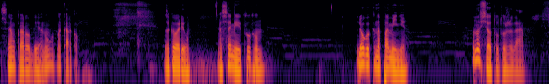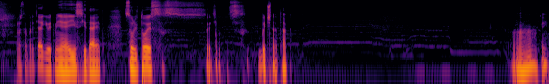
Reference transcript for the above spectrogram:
Сэм Карл Бия. Ну, вот накаркал. Заговорил. А Сэмми и тут он... Легок на помине. Ну все, тут уже, да. Просто притягивает меня и съедает. С ультой, с, с этим, с, обычно так. Ага, окей.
